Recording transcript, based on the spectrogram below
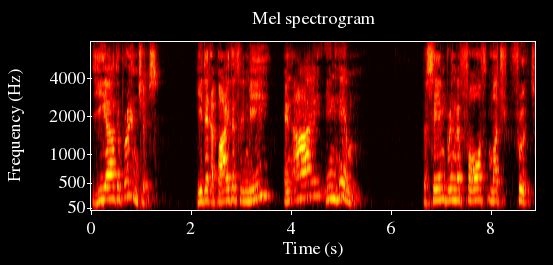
ye are the branches. He that abideth in me, and I in him, the same bringeth forth much fruit.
